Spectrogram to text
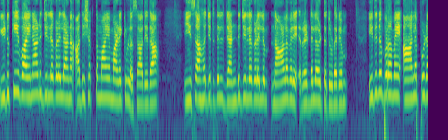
ഇടുക്കി വയനാട് ജില്ലകളിലാണ് അതിശക്തമായ മഴയ്ക്കുള്ള സാധ്യത. ഈ സാഹചര്യത്തിൽ രണ്ട് ജില്ലകളിലും നാളെ വരെ റെഡ് അലേർട്ട് തുടരും. ഇതിനു പുറമെ ആലപ്പുഴ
